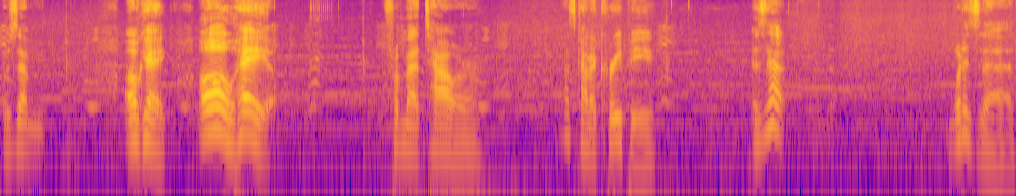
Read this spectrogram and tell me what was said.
What's that? Okay. Oh, hey. From that tower. That's kind of creepy. Isn't that? What is that?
